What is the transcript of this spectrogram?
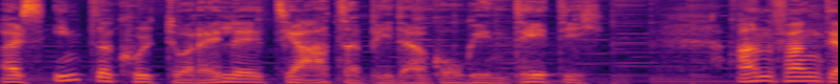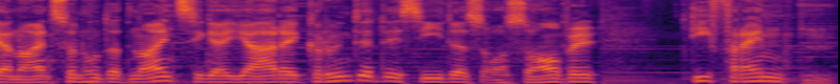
als interkulturelle Theaterpädagogin tätig. Anfang der 1990er Jahre gründete sie das Ensemble Die Fremden,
